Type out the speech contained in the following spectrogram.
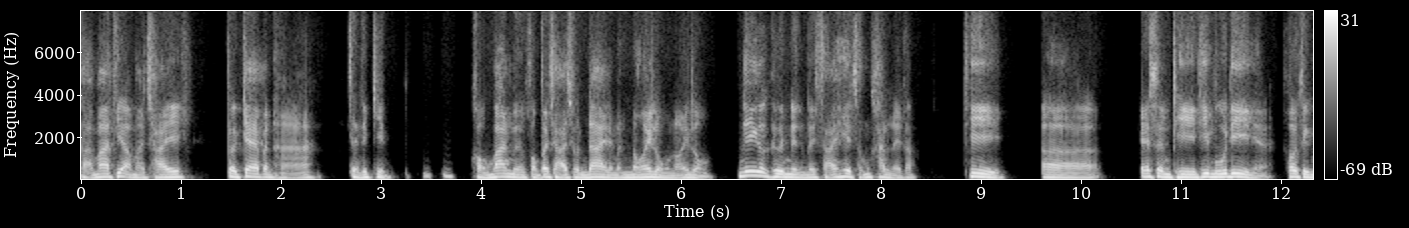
สามารถที่เอามาใช้เพื่อแก้ปัญหาเศรษฐกิจของบ้านเมืองของประชาชนได้เนี่ยมันน้อยลงน้อยลง นี่ก็คือหนึ่งในสาเหตุสำคัญเลยครับ ที่เอ่อ S&P ที่ Moody เนี่ยเขาถึง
